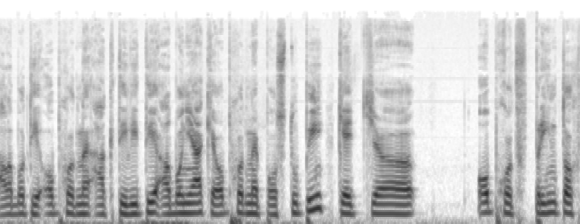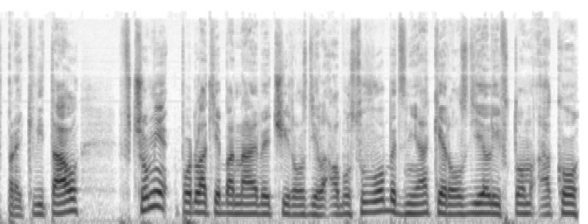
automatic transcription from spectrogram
alebo tie obchodné aktivity alebo nejaké obchodné postupy, keď e, obchod v printoch prekvital, v čom je podľa teba najväčší rozdiel? Alebo sú vôbec nejaké rozdiely v tom, ako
